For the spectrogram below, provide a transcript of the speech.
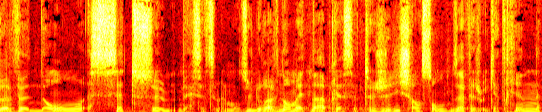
Revenons ben, cette semaine, mon Dieu, nous revenons maintenant après cette jolie chanson que nous a fait jouer Catherine.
